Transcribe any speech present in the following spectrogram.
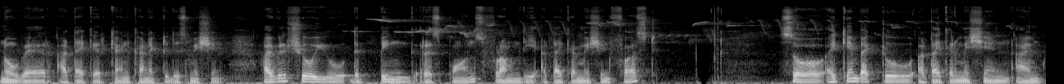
Nowhere attacker can connect to this machine. I will show you the ping response from the attacker machine first. So i came back to attacker machine. I'm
